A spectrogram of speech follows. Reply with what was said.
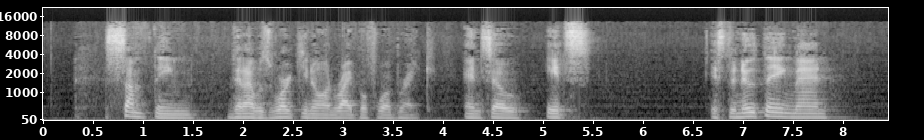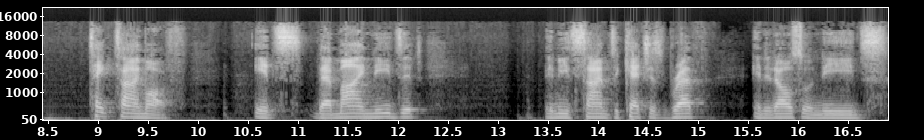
something that I was working on right before break. And so it's it's the new thing, man. Take time off. It's that mind needs it. It needs time to catch its breath, and it also needs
